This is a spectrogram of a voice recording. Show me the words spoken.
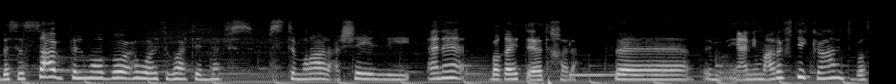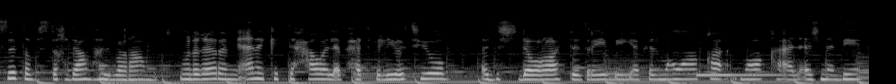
بس الصعب في الموضوع هو إثبات النفس باستمرار على الشيء اللي أنا بغيت أدخله. ف يعني معرفتي كانت بسيطة باستخدام هالبرامج من غير أني أنا كنت أحاول أبحث في اليوتيوب أدش دورات تدريبية في المواقع المواقع الأجنبية.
